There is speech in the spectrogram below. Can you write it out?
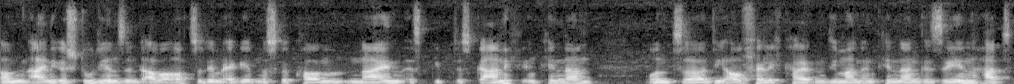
Ähm, einige Studien sind aber auch zu dem Ergebnis gekommen, nein, es gibt es gar nicht in Kindern. Und äh, die Auffälligkeiten, die man in Kindern gesehen hat,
